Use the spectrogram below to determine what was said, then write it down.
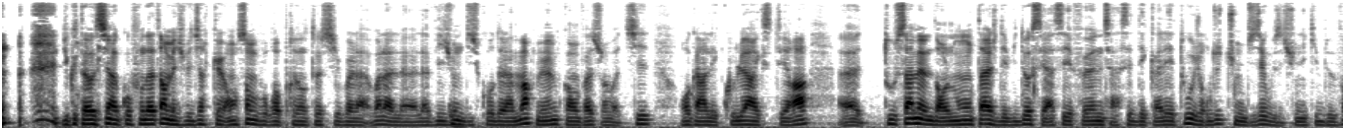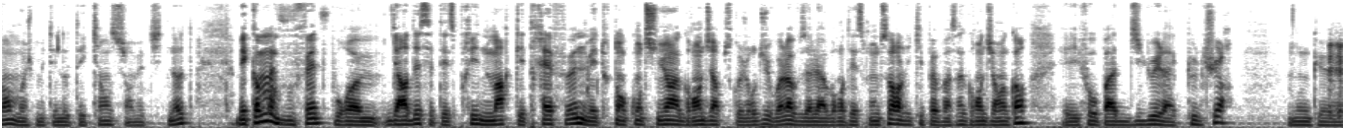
du coup, t'as aussi un cofondateur, mais je veux dire qu'ensemble, vous représentez aussi voilà, voilà la, la, vision, le discours de la marque, mais même quand on va sur votre site, on regarde les couleurs, etc. Euh, tout ça, même dans le montage des vidéos, c'est assez fun, c'est assez décalé et tout. Aujourd'hui, tu me disais que vous êtes une équipe de vente. Moi, je m'étais noté 15 sur mes petites notes. Mais comment vous faites pour euh, garder cet esprit de marque qui est très fun, mais tout en continuant à grandir? Parce qu'aujourd'hui, voilà, vous allez avoir des sponsors, l'équipe va s'agrandir encore, et il faut pas diluer la culture. Donc, euh,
